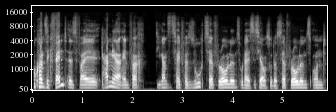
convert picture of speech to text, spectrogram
so konsequent ist, weil die haben ja einfach die ganze Zeit versucht, Seth Rollins, oder es ist ja auch so, dass Seth Rollins und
